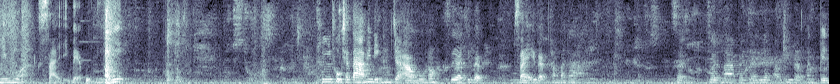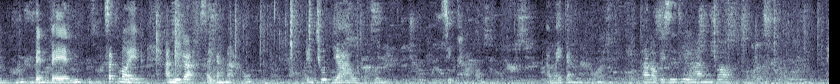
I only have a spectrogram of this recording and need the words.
มีหมวกใส่แบบนี้ คือถูกชะตาพี่หนิงถึงจะเอาเนาะเสื้อที่แบบใส่แบบธรรมดา ส่วนส่วนมากก็จะเลือกเอาที่แบบมันเป็นเป็นเบนๆสักหน่อย อันนี้ก็ใส่กันหนาว เป็นชุดยาวทุกคนสีขาว เอาไว้กันหนาว ถ้าเราไปซื้อที่ร้านมันก็แพ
